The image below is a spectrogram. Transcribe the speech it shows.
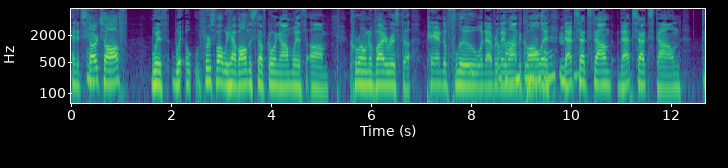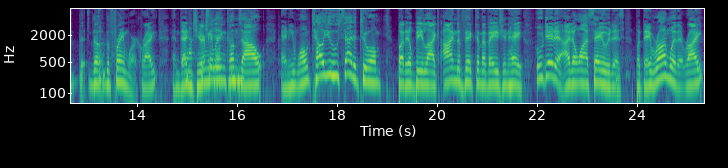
And it starts off with, with first of all we have all this stuff going on with um, coronavirus the panda flu whatever they Wuhan, wanted to call Wuhan, it. Mhm. that sets down that sets down the the, the, the framework right? And then Yep, jeremy lin comes out and he won't tell you who said it to him but he'll be like i'm the victim of asian hate. Who did it? I don't want to say who it is. But they run with it right?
